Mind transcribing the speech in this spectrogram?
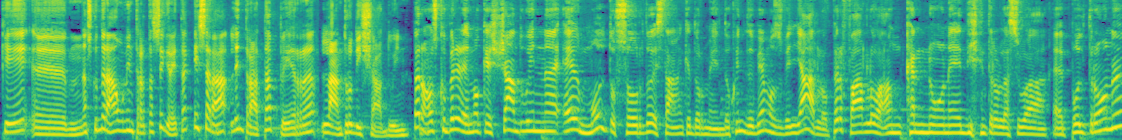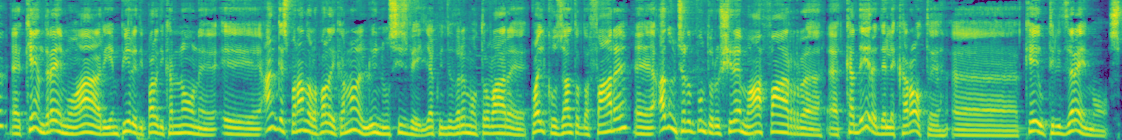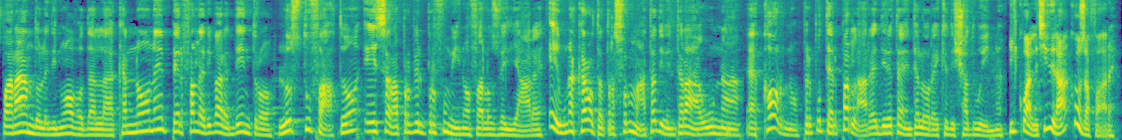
che eh, nasconderà un'entrata segreta e sarà l'entrata per l'antro di Shadwin. Però scopriremo scopriremo che Shadwin è molto sordo e sta anche dormendo, quindi dobbiamo svegliarlo. Per farlo ha un cannone dietro la sua eh, poltrona eh, che andremo a riempire di palla di cannone e anche sparando la palla di cannone lui non si sveglia, quindi dovremo trovare qualcos'altro da fare. Eh, ad un certo punto riusciremo a far eh, cadere delle carote eh, che utilizzeremo sparandole di nuovo dal cannone per farle arrivare dentro lo stufato e sarà proprio il profumino a farlo svegliare. E una carota trasformata trasformata diventerà un eh, corno per poter parlare direttamente all'orecchio di Shadwin, il quale ci dirà cosa fare.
